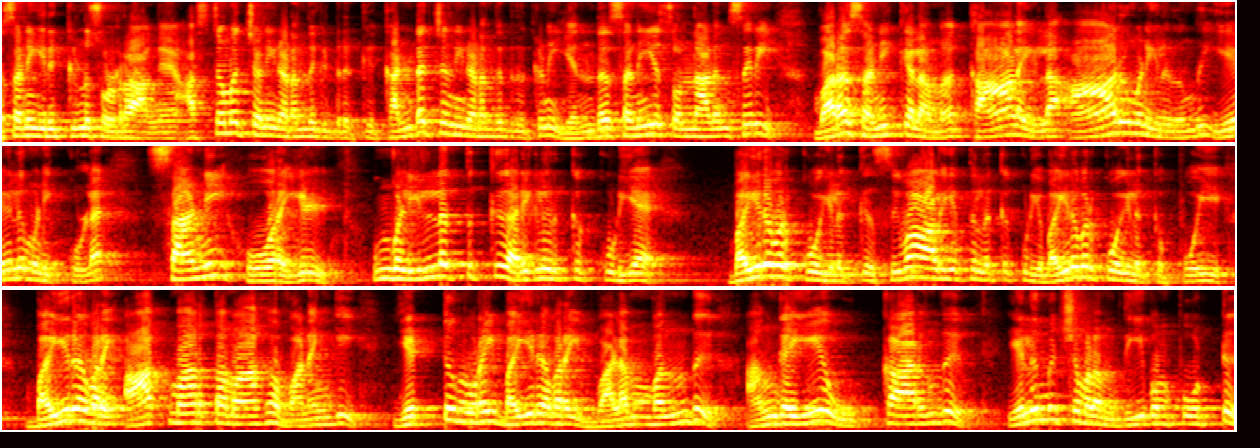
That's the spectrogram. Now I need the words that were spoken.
சனி இருக்குன்னு சொல்கிறாங்க அஷ்டம சனி நடந்துக்கிட்டு இருக்கு கண்டச்சனி நடந்துட்டு இருக்குன்னு எந்த சனியை சொன்னாலும் சரி வர சனிக்கிழமை காலையில் ஆறு மணியிலிருந்து ஏழு மணிக்குள்ள சனி ஹோரையில் உங்கள் இல்லத்துக்கு அருகில் இருக்கக்கூடிய பைரவர் கோயிலுக்கு சிவாலயத்தில் இருக்கக்கூடிய பைரவர் கோயிலுக்கு போய் பைரவரை ஆத்மார்த்தமாக வணங்கி எட்டு முறை பைரவரை வளம் வந்து அங்கேயே உட்கார்ந்து எலுமிச்சமலம் தீபம் போட்டு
